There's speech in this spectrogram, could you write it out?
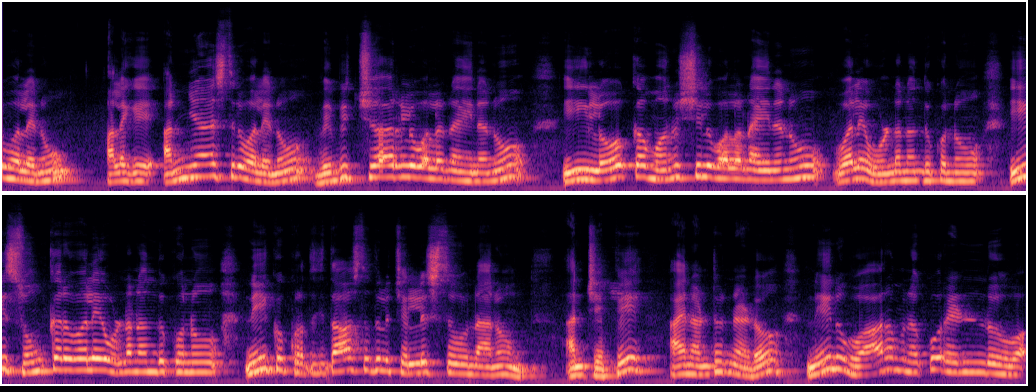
వలెను అలాగే అన్యాయస్తుల వలెను వ్యభిచారుల వలనైనను ఈ లోక మనుష్యుల వలనైనను వలె ఉండనందుకును. ఈ సుంకర వలె ఉండనందుకును. నీకు కృతజ్ఞతాస్థుతులు చెల్లిస్తూ ఉన్నాను అని చెప్పి ఆయన అంటున్నాడు. నేను వారమునకు రెండు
